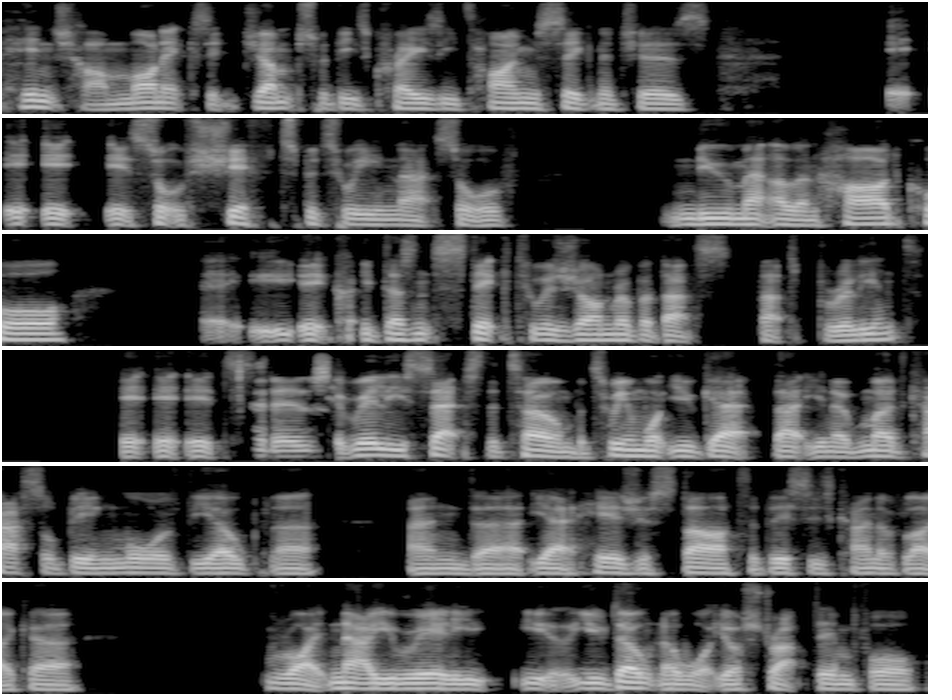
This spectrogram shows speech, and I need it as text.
pinch harmonics. It jumps with these crazy time signatures. It, it it it sort of shifts between that sort of nu metal and hardcore. It, it, it doesn't stick to a genre, but that's that's brilliant. It, it it's it is it really sets the tone between what you get that you know Mudcastle being more of the opener, and uh, yeah, here's your starter. This is kind of like a right now you really you you don't know what you're strapped in for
